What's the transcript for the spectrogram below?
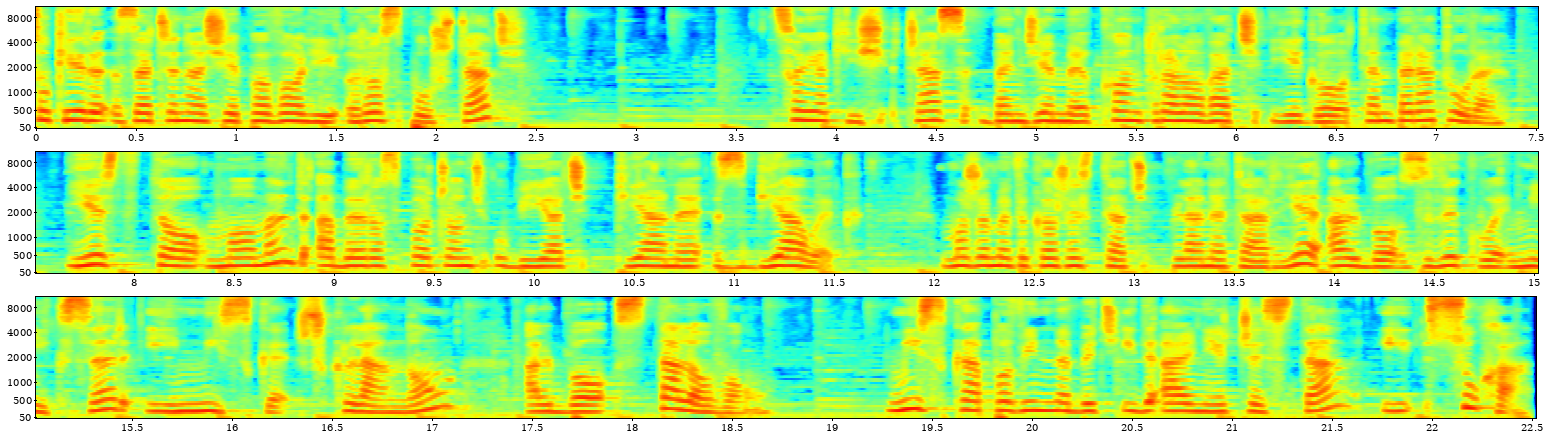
Cukier zaczyna się powoli rozpuszczać. Co jakiś czas będziemy kontrolować jego temperaturę. Jest to moment, aby rozpocząć ubijać pianę z białek. Możemy wykorzystać planetarię albo zwykły mikser i miskę szklaną albo stalową. Miska powinna być idealnie czysta i sucha.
